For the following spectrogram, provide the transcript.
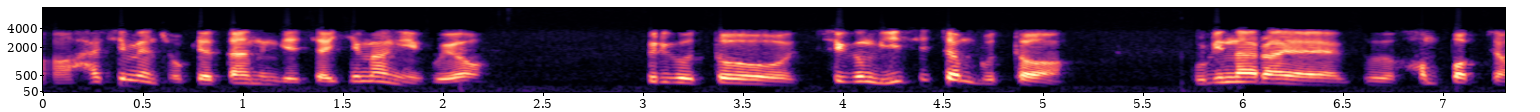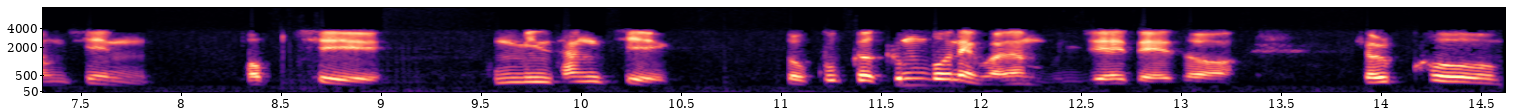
어, 하시면 좋겠다는 게 제 희망이고요. 그리고 또 지금 이 시점부터 우리나라의 그 헌법 정신, 법치, 국민 상식, 또 국가 근본에 관한 문제에 대해서 결코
